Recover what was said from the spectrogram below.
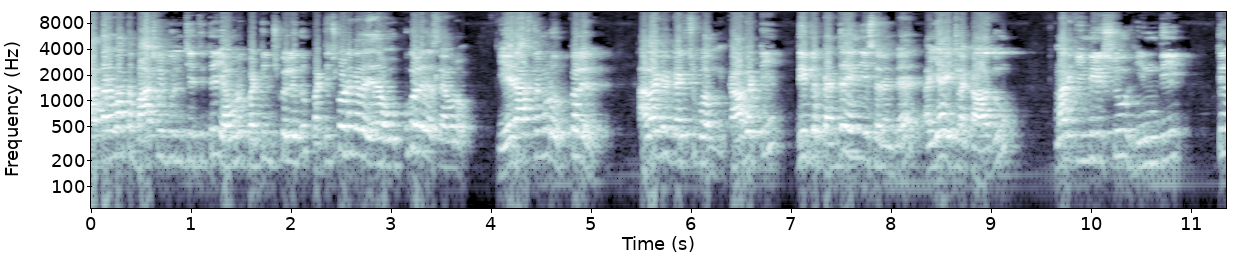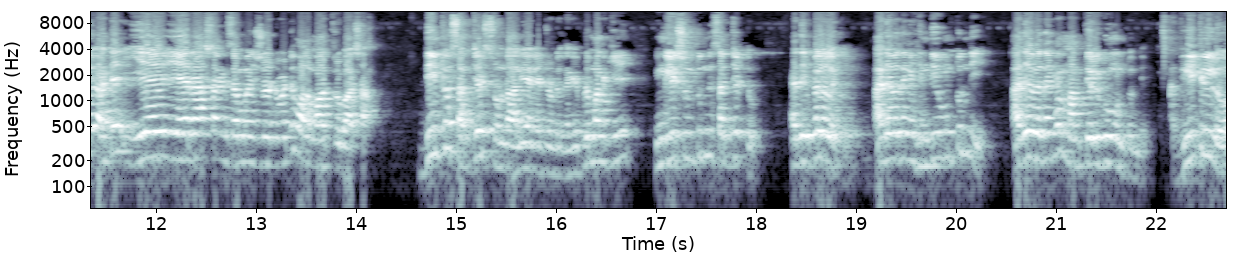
ఆ తర్వాత భాషల గురించి ఎత్తితే ఎవరు పట్టించుకోలేదు. పట్టించుకోవడం కదా ఒప్పుకోలేదు అసలు ఎవరు. ఏ రాష్ట్రం కూడా ఒప్పుకోలేదు. అలాగే గడిచిపోతుంది. కాబట్టి దీంట్లో పెద్ద ఏం చేశారంటే అయ్యా ఇట్లా కాదు. మనకి ఇంగ్లీషు హిందీ అంటే ఏ ఏ రాష్ట్రానికి సంబంధించినటువంటి వాళ్ళ మాతృభాష. దీంట్లో సబ్జెక్ట్స్ ఉండాలి అనేటువంటిది ఇప్పుడు మనకి ఇంగ్లీష్ ఉంటుంది సబ్జెక్టు అది పిల్లలకి. అదే విధంగా హిందీ ఉంటుంది. అదే విధంగా మన తెలుగు ఉంటుంది. వీటిల్లో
